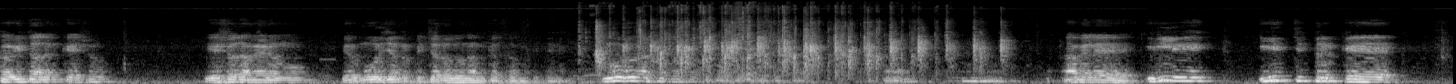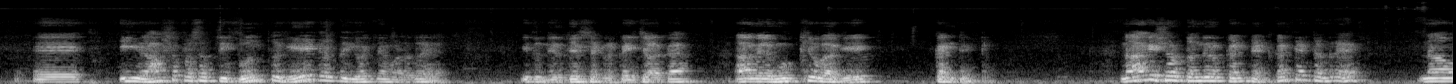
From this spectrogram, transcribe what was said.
ಕವಿತಾ ಲಂಕೇಶ್ ಯಶೋಧ ಮೇಡಮ್ ಇವ್ರು ಮೂರು ಜನರ ಪಿಕ್ಚರ್ ಅಲ್ಲೂ ನಾನು ಕೆಲಸ ಮಾಡಿದ್ದೇನೆ ಮೂರು ಆಮೇಲೆ ಇಲ್ಲಿ ಈ ಚಿತ್ರಕ್ಕೆ ಈ ರಾಷ್ಟ್ರ ಪ್ರಶಸ್ತಿ ಬಂತು ಹೇಗಂತ ಯೋಚನೆ ಮಾಡಿದ್ರೆ ಇದು ನಿರ್ದೇಶಕರ ಕೈಚಳಕ ಆಮೇಲೆ ಮುಖ್ಯವಾಗಿ ಕಂಟೆಂಟ್ ನಾಗೇಶ್ ಅವರು ತಂದಿರೋ ಕಂಟೆಂಟ್ ಕಂಟೆಂಟ್ ಅಂದ್ರೆ ನಾವು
